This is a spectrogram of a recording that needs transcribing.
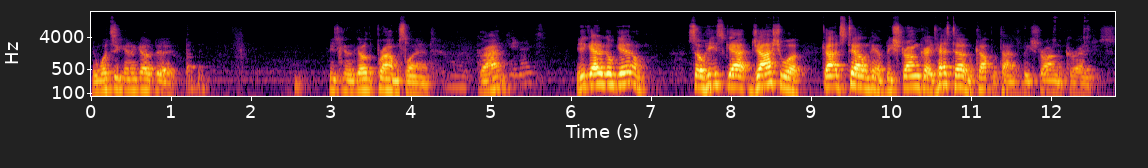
And what's he going to go do? He's going to go to the promised land. Right? You got to go get them. So he's got Joshua, God's telling him, be strong and courageous. He has to tell him a couple of times, be strong and courageous.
